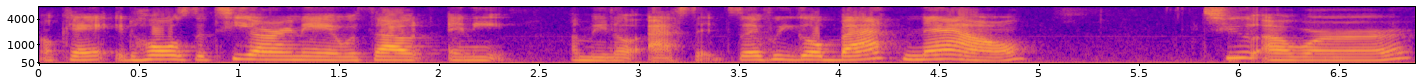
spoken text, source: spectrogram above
okay? It holds the tRNA without any amino acid so if we go back now to our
